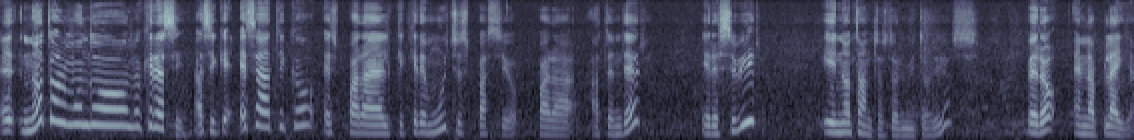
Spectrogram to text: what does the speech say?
eh, no todo el mundo lo quiere así. Así que ese ático es para el que quiere mucho espacio para atender y recibir y no tantos dormitorios pero en la playa.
